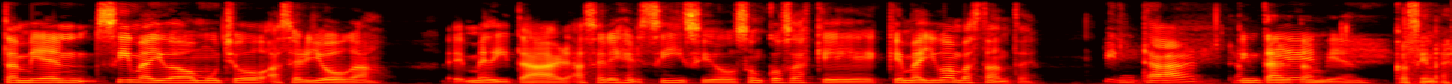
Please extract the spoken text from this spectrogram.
También sí me ha ayudado mucho hacer yoga, meditar, hacer ejercicio, son cosas que, me ayudan bastante. Pintar. También. Pintar también. Cocinar.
